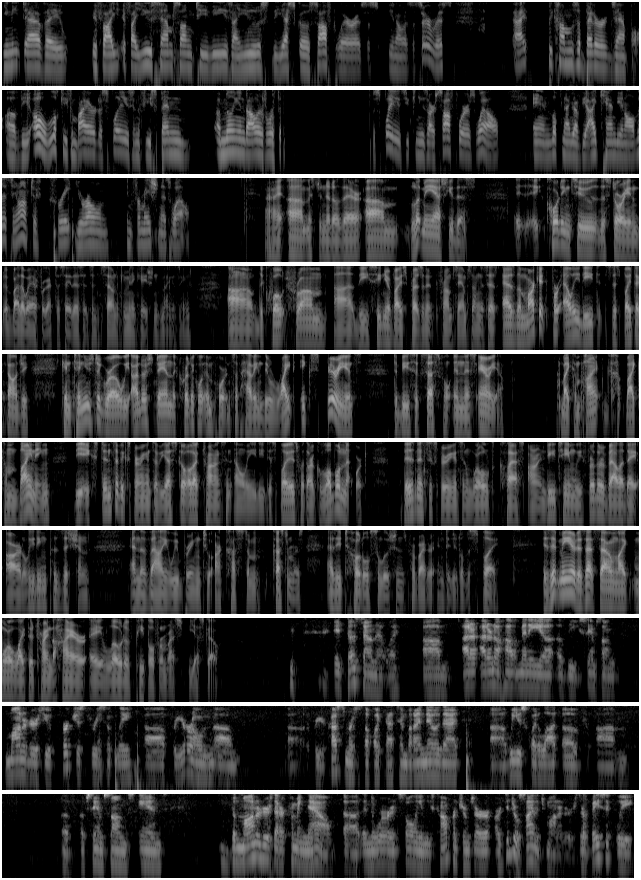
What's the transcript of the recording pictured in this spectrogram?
you need to have a if I if I use Samsung TVs I use the Yesco software as a, you know as a service I becomes a better example of the oh look you can buy our displays and if you spend a million dollars worth of displays you can use our software as well and look now you have the eye candy and all this and you don't have to create your own information as well All right, uh, Mr. Neto there. Um, let me ask you this. I- According to the story, and by the way, I forgot to say this, it's in Sound and Communications magazine. Uh, the quote from uh, the senior vice president from Samsung it says, As the market for LED t- display technology continues to grow, we understand the critical importance of having the right experience to be successful in this area. By, compi- by combining the extensive experience of Yesco Electronics and LED displays with our global network, business experience, and world-class R&D team, we further validate our leading position and the value we bring to our custom customers as a total solutions provider in digital display. Is it me, or does that sound like more like they're trying to hire a load of people from Yesco? It does sound that way. Um, I don't. I don't know how many uh, of the Samsung monitors you've purchased recently uh, for your own um, uh, for your customers and stuff like that, Tim. But I know that uh, we use quite a lot of, um, of, of Samsungs and the monitors that are coming now uh, and that we're installing in these conference rooms are, are digital signage monitors. They're basically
